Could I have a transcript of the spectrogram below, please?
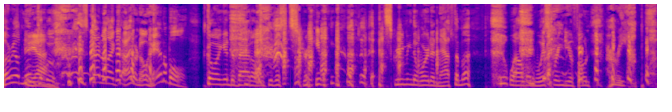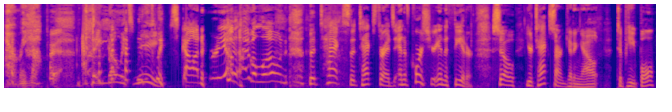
a real Yeah. It's kind of like I don't know Hannibal going into battle, like you're just screaming, screaming the word anathema, while then whispering to your phone, "Hurry up, hurry up! They know it's me." Please, God, hurry up. I'm alone. The text, the text threads. And of course, you're in a theater. So your texts aren't getting out to people.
